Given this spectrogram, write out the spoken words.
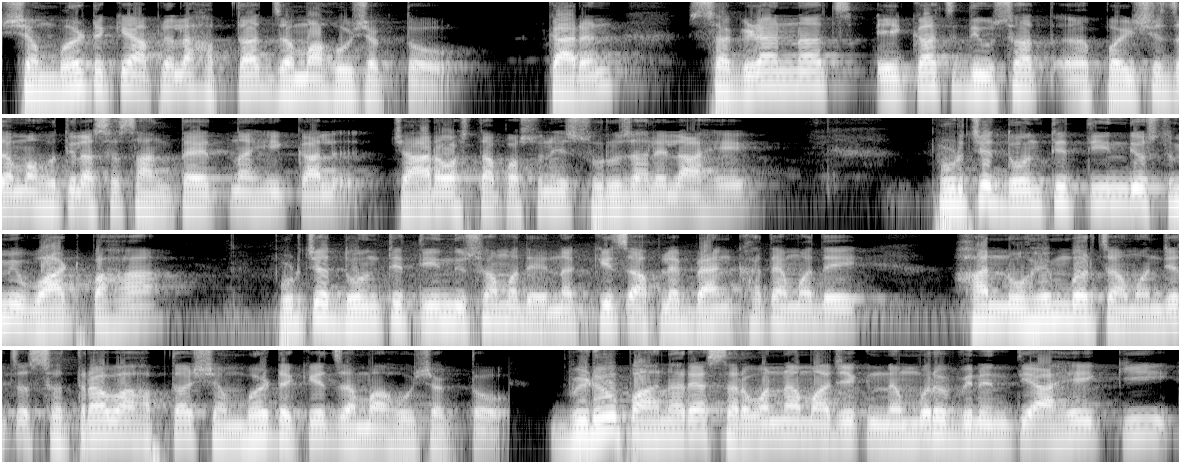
शंभर टक्के आपल्याला हप्ता जमा होऊ शकतो. कारण सगळ्यांनाच एकाच दिवसात पैसे जमा होतील असं सांगता येत नाही. काल चार वाजतापासून हे सुरू झालेलं आहे. पुढचे दोन ते तीन दिवस तुम्ही वाट पहा. पुढच्या दोन ते तीन दिवसामध्ये नक्कीच आपल्या बँक खात्यामध्ये हा नोव्हेंबरचा म्हणजेच सतरावा हप्ता शंभर टक्के जमा होऊ शकतो. व्हिडिओ पाहणाऱ्या सर्वांना माझी एक नम्र विनंती आहे की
